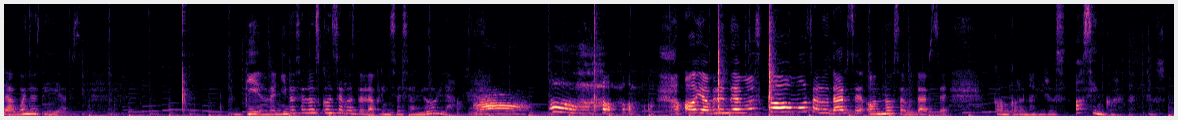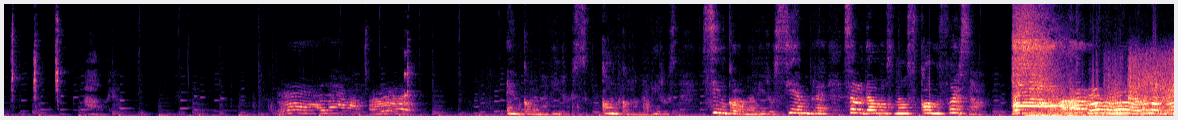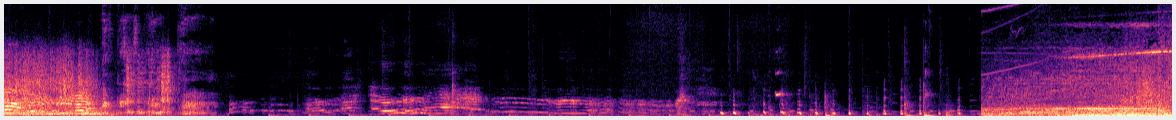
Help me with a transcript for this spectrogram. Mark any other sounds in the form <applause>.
Hola, buenos días. Bienvenidos a los consejos de la princesa Lula. Ah. Oh, <laughs> hoy aprendemos cómo saludarse o no saludarse con coronavirus o sin coronavirus. Ahora. En coronavirus, con coronavirus, sin coronavirus, siempre saludámonos con fuerza.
